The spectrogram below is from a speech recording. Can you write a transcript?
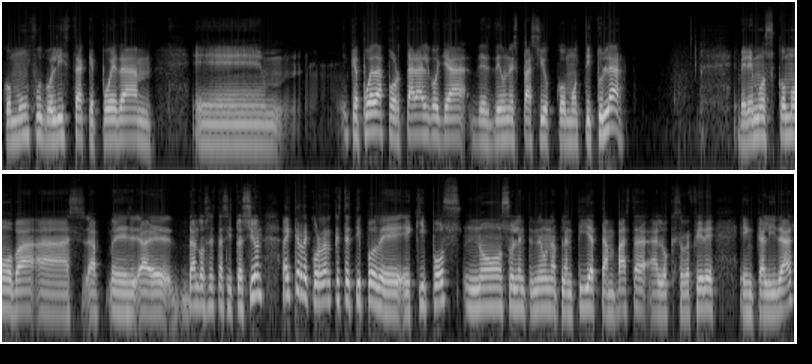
como un futbolista que pueda eh, que pueda aportar algo ya desde un espacio como titular. Veremos cómo va a, eh, eh, dándose esta situación. Hay que recordar que este tipo de equipos no suelen tener una plantilla tan vasta a lo que se refiere en calidad,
